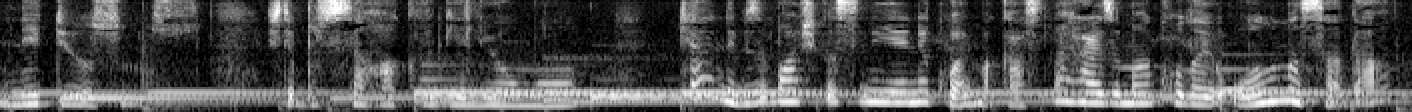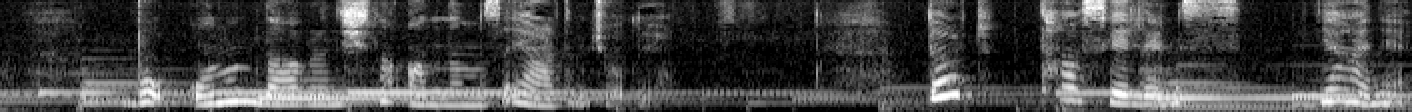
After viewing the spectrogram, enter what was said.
ne diyorsunuz? İşte bu size haklı geliyor mu? Kendimizi başkasının yerine koymak aslında her zaman kolay olmasa da bu onun davranışını anlamamıza yardımcı oluyor. Dört, tavsiyeleriniz. Yani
